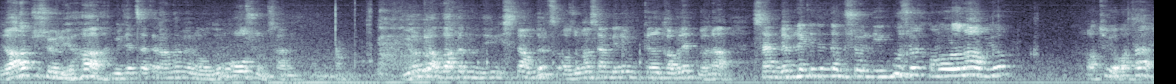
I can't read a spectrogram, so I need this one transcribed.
Bir Arapça söylüyor. Ha millet zaten anlamıyor ne olduğunu. Olsun sen. Diyor ki Allah kadının dini İslam'dır. O zaman sen benim kanı kabul etmiyorsun ha. Sen memleketinde bu söylediğin bu söz onu orada ne yapıyor? Batıyor, batar.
